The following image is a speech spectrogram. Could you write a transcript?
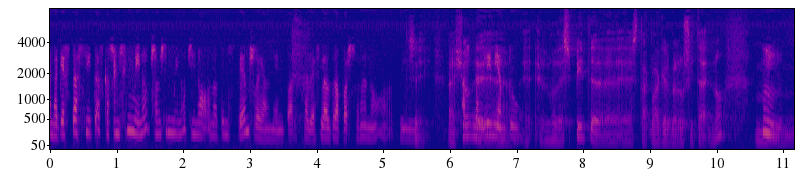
en aquestes cites, que són cinc minuts, són cinc minuts i no, no tens temps realment per saber si l'altra persona no, si sí. Això està de, en línia amb tu. Eh, lo de speed eh, està clar que és velocitat, no? Mm. mm.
